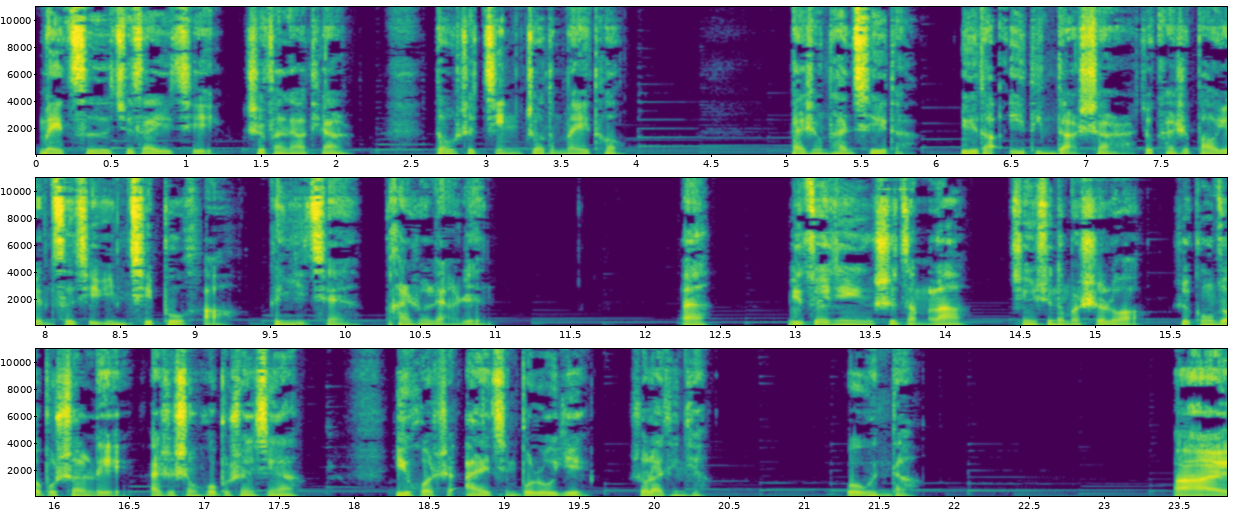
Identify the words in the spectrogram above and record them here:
每次聚在一起吃饭聊天都是紧皱的眉头，唉声叹气的。遇到一丁点事儿就开始抱怨自己运气不好，跟以前判若两人。哎，你最近是怎么了？情绪那么失落，是工作不顺利，还是生活不顺心啊？亦或是爱情不如意？说来听听。我问道。哎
